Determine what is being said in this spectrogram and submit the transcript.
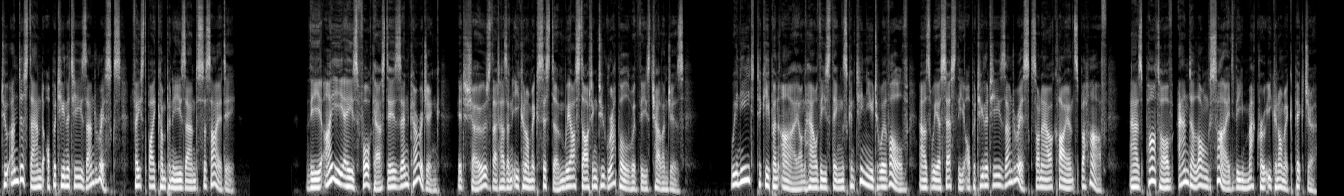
to understand opportunities and risks faced by companies and society. The IEA's forecast is encouraging. It shows that as an economic system we are starting to grapple with these challenges. We need to keep an eye on how these things continue to evolve as we assess the opportunities and risks on our clients' behalf, as part of and alongside the macroeconomic picture.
